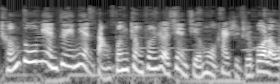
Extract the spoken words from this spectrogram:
成都面对面党风政风热线节目开始直播了。我。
